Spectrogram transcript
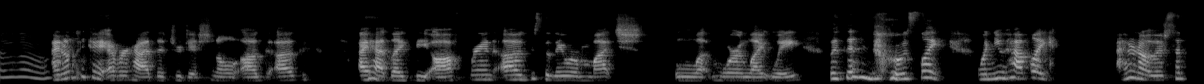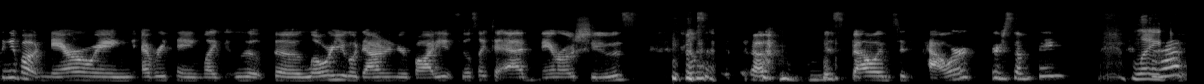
I don't know. I don't think I ever had the traditional UGG UGG. I had like the off-brand UGG, so they were much more lightweight. But then those like when you have like I don't know, there's something about narrowing everything. Like the, the lower you go down in your body, it feels like to add narrow shoes. It feels like a misbalanced power or something. Like Perhaps.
